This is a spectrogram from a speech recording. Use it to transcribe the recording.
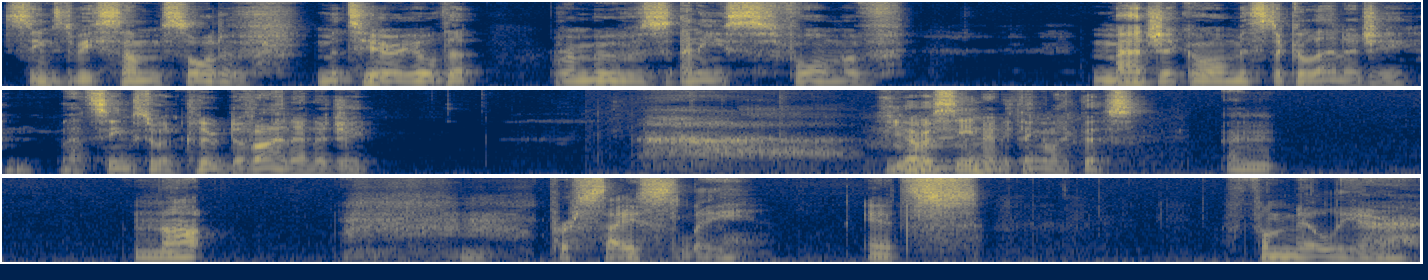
Seems to be some sort of material that removes any form of magic or mystical energy. That seems to include divine energy. Have you ever seen anything like this? Not precisely. It's familiar.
